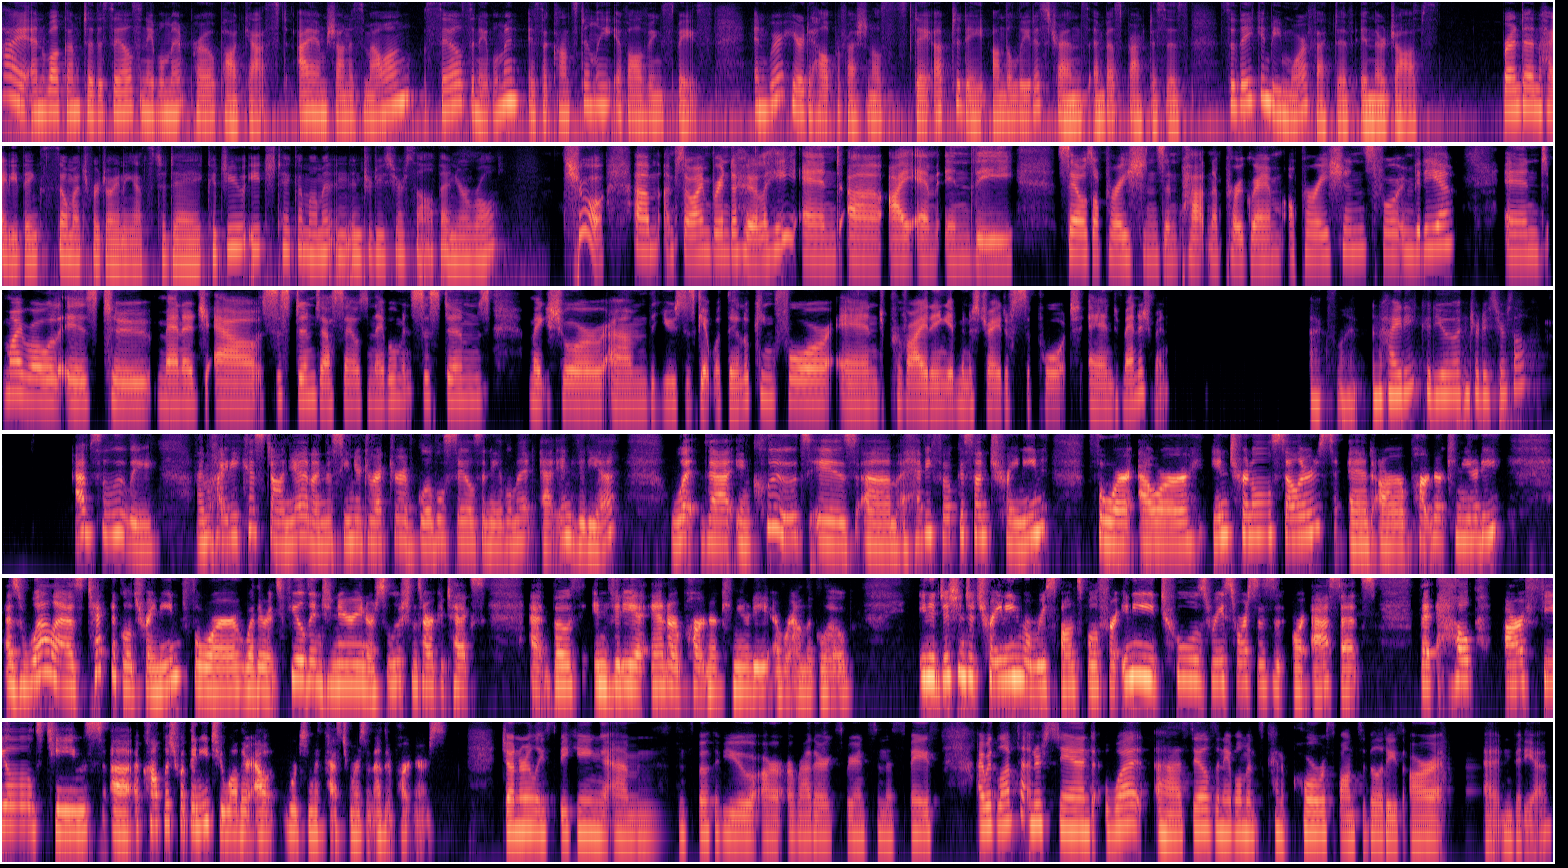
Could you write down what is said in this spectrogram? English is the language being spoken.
Hi, and welcome to the Sales Enablement Pro podcast. I am Shawnna Sumaoang. Sales enablement is a constantly evolving space, and we're here to help professionals stay up to date on the latest trends and best practices so they can be more effective in their jobs. Brenda and Heidi, thanks so much for joining us today. Could you each take a moment and introduce yourself and your role? Sure. Um, so I'm Brenda Herlihy, and uh, I am in the sales operations and partner program operations for NVIDIA. And my role is to manage our systems, our sales enablement systems, make sure um, the users get what they're looking for, and providing administrative support and management. Excellent. And Heidi, could you introduce yourself? Absolutely. I'm Heidi Castagna, and I'm the Senior Director of Global Sales Enablement at NVIDIA. What that includes is um, a heavy focus on training for our internal sellers and our partner community, as well as technical training for whether it's field engineering or solutions architects at both NVIDIA and our partner community around the globe in addition to training, we're responsible for any tools, resources, or assets that help our field teams uh, accomplish what they need to while they're out working with customers and other partners. Generally speaking, um, since both of you are, are, rather experienced in this space, I would love to understand what uh, sales enablement's kind of core responsibilities are at NVIDIA.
